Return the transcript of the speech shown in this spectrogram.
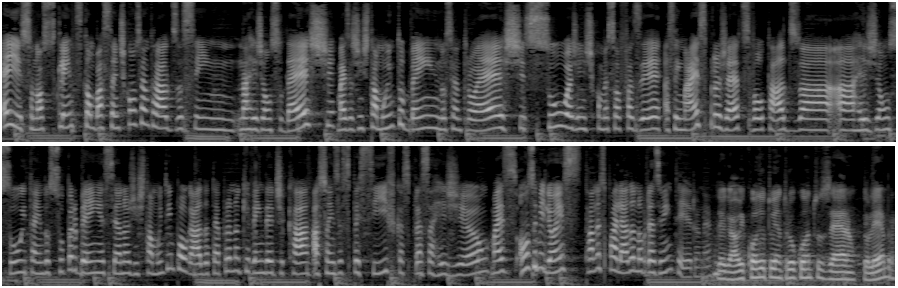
É isso, nossos clientes estão bastante concentrados, assim, na região sudeste, mas a gente está muito bem no centro-oeste, sul, a gente começou a fazer, assim, mais projetos voltados à, à região sul e está indo super bem. Esse ano a gente está muito empolgado, até para o ano que vem dedicar ações específicas para essa região. Mas 11 milhões está espalhado no Brasil inteiro, né? Legal. E quando tu entrou, quantos eram? Tu lembra?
